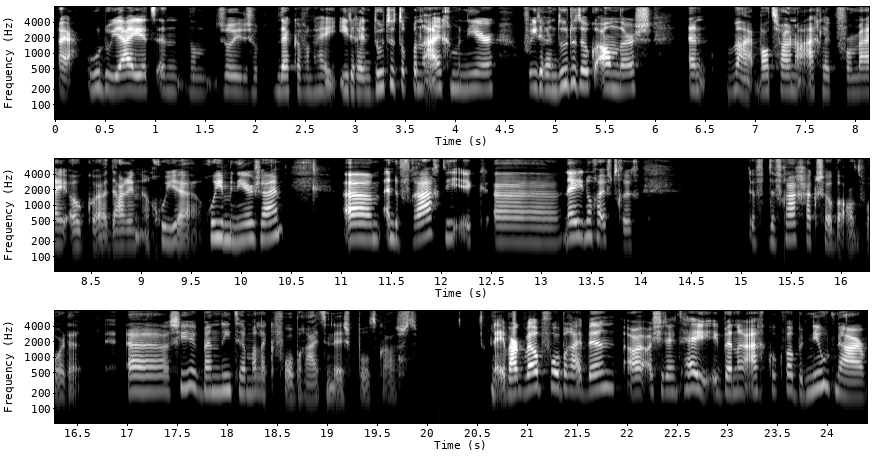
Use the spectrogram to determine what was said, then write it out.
Nou ja, hoe doe jij het? En dan zul je dus ook ontdekken van hey, iedereen doet het op een eigen manier. Of iedereen doet het ook anders. En nou, wat zou nou eigenlijk voor mij ook daarin een goede, goede manier zijn? Um, en de vraag die ik. Uh, nee, nog even terug. De, de vraag ga ik zo beantwoorden. Uh, zie je, ik ben niet helemaal lekker voorbereid in deze podcast. Nee, waar ik wel op voorbereid ben, als je denkt, hé, hey, ik ben er eigenlijk ook wel benieuwd naar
